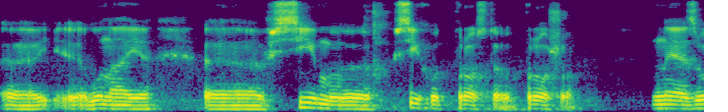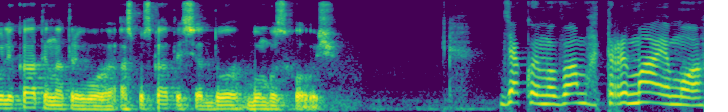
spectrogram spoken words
е, лунає. Е, Всім, е, всіх от просто прошу не зволікати на тривоги, а спускатися до бомбосховища. Дякуємо вам. Тримаємо,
